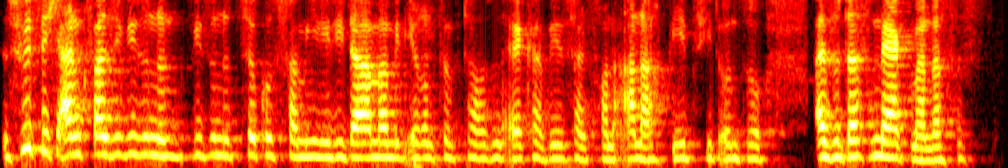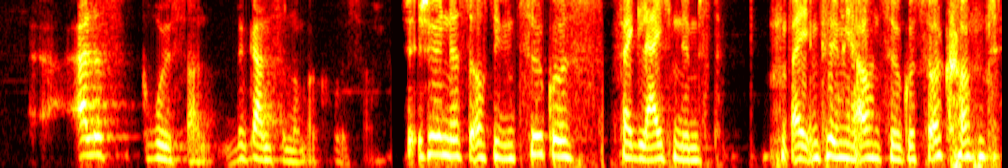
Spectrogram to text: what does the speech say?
es, fühlt sich an quasi wie so, eine, wie so eine Zirkusfamilie, die da immer mit ihren 5000 LKWs halt von A nach B zieht und so. Also das merkt man, das ist alles größer, eine ganze Nummer größer. Schön, dass du auch den Zirkus-Vergleich nimmst weil im Film ja auch ein Zirkus vorkommt.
